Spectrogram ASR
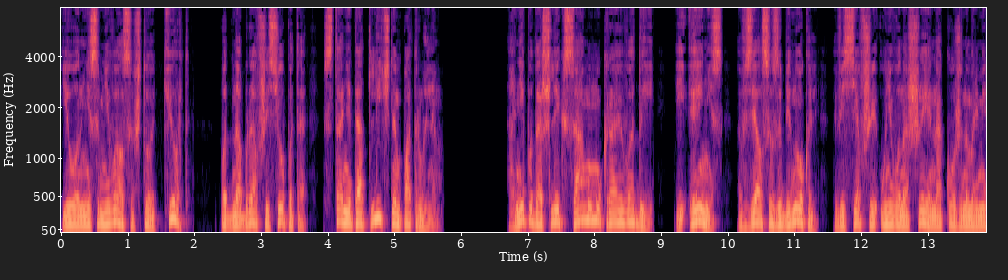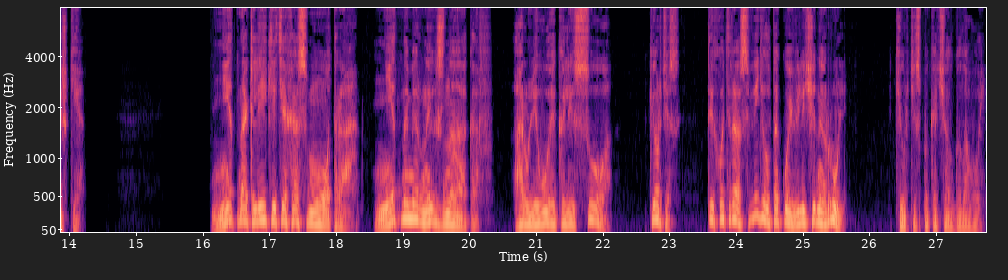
и он не сомневался, что Кёрт, поднабравшись опыта, станет отличным патрульным. Они подошли к самому краю воды, и Энис взялся за бинокль, висевший у него на шее на кожаном ремешке. Нет наклейки техосмотра, нет номерных знаков, а рулевое колесо... Кертис, ты хоть раз видел такой величины руль? Кертис покачал головой.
